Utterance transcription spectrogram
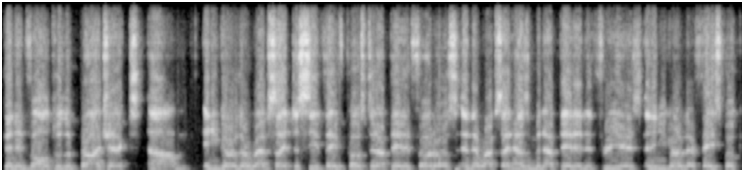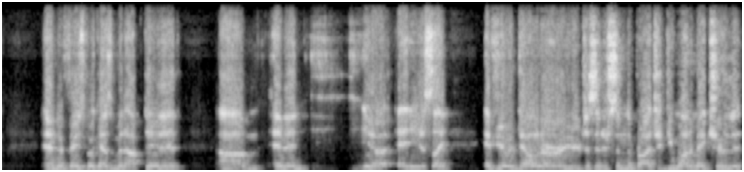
been involved with a project um, and you go to their website to see if they've posted updated photos and their website hasn't been updated in three years. And then you go to their Facebook and their Facebook hasn't been updated. Um, and then, you know, and you're just like, if you're a donor or you're just interested in the project, you want to make sure that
